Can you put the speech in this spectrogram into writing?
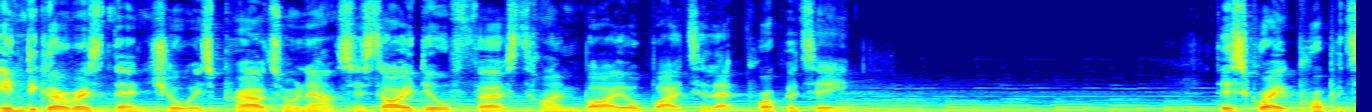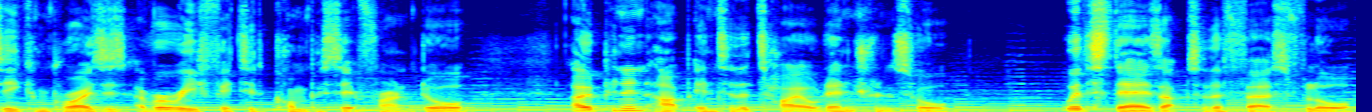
Indigo Residential is proud to announce this ideal first time buy or buy to let property. This great property comprises of a refitted composite front door, opening up into the tiled entrance hall, with stairs up to the first floor,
